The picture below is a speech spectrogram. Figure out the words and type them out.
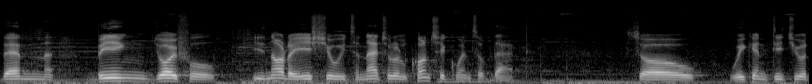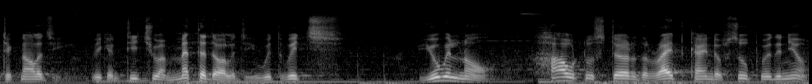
then being joyful is not a issue, it's a natural consequence of that. So, we can teach you a technology, we can teach you a methodology with which you will know how to stir the right kind of soup within you.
